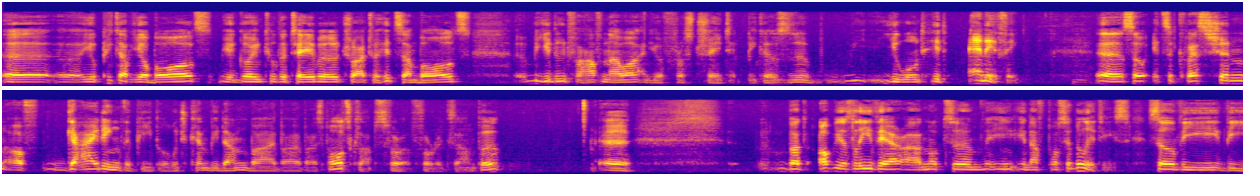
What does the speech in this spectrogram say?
uh, uh, you pick up your balls, you're going to the table, try to hit some balls. Uh, you do it for half an hour and you're frustrated because mm. you won't hit anything. Mm. Uh, so it's a question of guiding the people, which can be done by, by, by sports clubs, for for example. Uh, but obviously there are not um, enough possibilities. So the the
